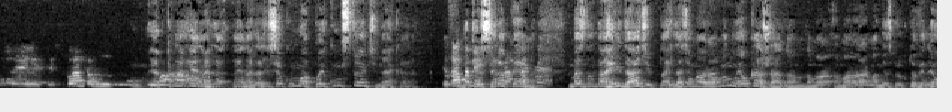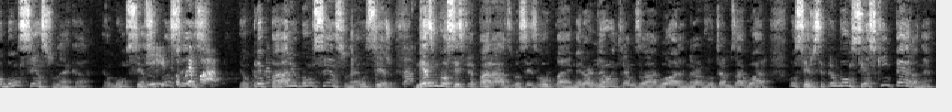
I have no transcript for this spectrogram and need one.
você espanta um. É, porque na, é, na, é, na verdade isso é como um apoio constante, né, cara? Exatamente. Uma terceira perna. Mas na, realidade, na realidade a maior arma não é o cajado. Na maior, a maior arma mesmo, pelo que eu estou vendo, é o bom senso, né, cara? É o bom senso de vocês. É o preparo. É o preparo e o bom senso, né? Ou seja, mesmo vocês preparados, vocês, opa, é melhor não entrarmos lá agora, é melhor voltarmos agora. Ou seja, sempre é o bom senso que impera, né?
